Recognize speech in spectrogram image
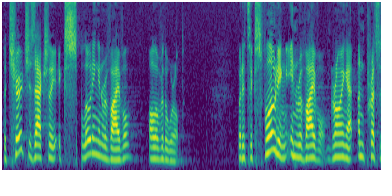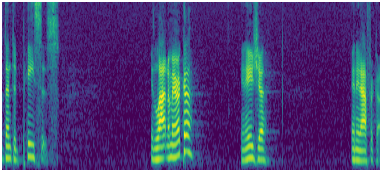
the church is actually exploding in revival all over the world. But it's exploding in revival, growing at unprecedented paces in Latin America, in Asia, and in Africa.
